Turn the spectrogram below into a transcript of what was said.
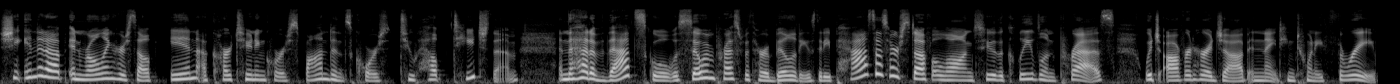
she ended up enrolling herself in a cartooning correspondence course to help teach them. And the head of that school was so impressed with her abilities that he passes her stuff along to the Cleveland Press, which offered her a job in 1923.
